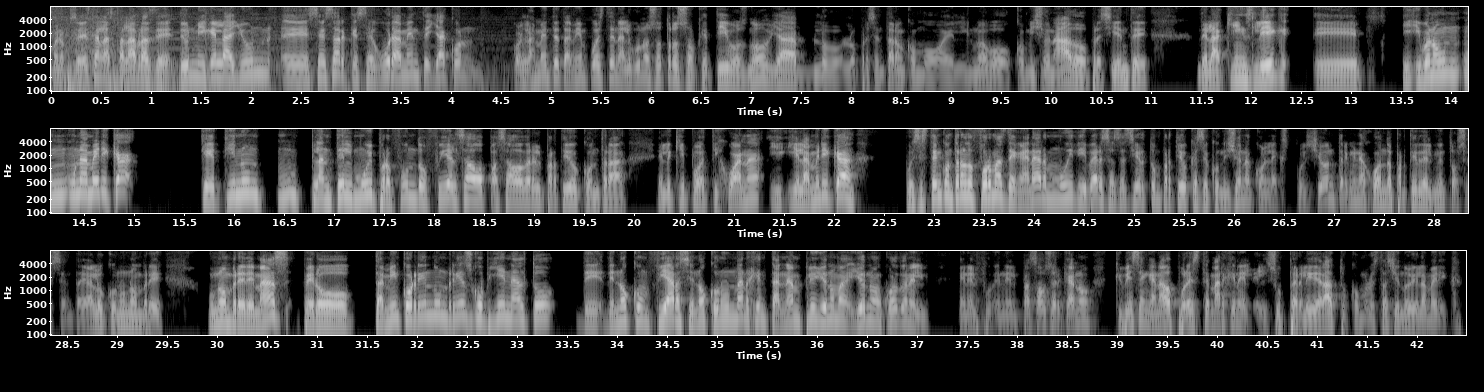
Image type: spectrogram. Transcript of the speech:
Bueno, pues ahí están las palabras de, de un Miguel Ayun, eh, César, que seguramente ya con con la mente también puesta en algunos otros objetivos, ¿no? Ya lo, presentaron como el nuevo comisionado, presidente de la Kings League. Eh, y, bueno, un, América que tiene un, plantel muy profundo. Fui el sábado pasado a ver el partido contra el equipo de Tijuana y, y el América pues está encontrando formas de ganar muy diversas. Es cierto, un partido que se condiciona con la expulsión, termina jugando a partir del minuto 60 y algo con un hombre, un hombre de más, pero también corriendo un riesgo bien alto de, no confiarse, ¿no? Con un margen tan amplio, yo no me, yo no me acuerdo en el, en, el, en el pasado cercano que hubiesen ganado por este margen el, el superliderato, como lo está haciendo hoy el América.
